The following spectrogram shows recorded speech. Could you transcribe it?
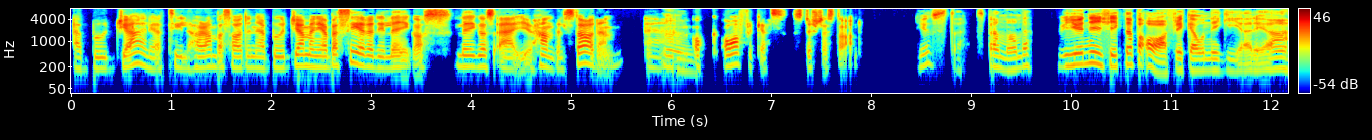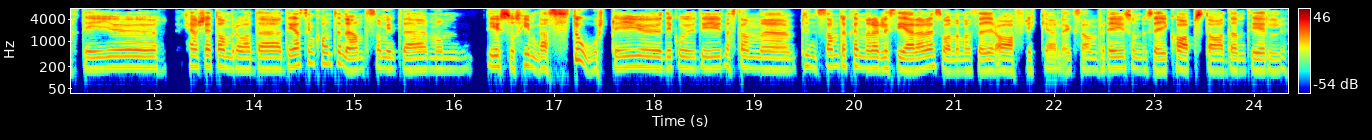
Abuja, eller jag tillhör ambassaden i Abuja, men jag är baserad i Lagos. Lagos är ju handelsstaden eh, mm. och Afrikas största stad. Just det, spännande. Vi är ju nyfikna på Afrika och Nigeria. Det är ju kanske ett område, dels en kontinent som inte man, det är så himla stort. Det är ju, det går, det är nästan eh, pinsamt att generalisera det så när man säger Afrika liksom. För det är ju som du säger Kapstaden till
